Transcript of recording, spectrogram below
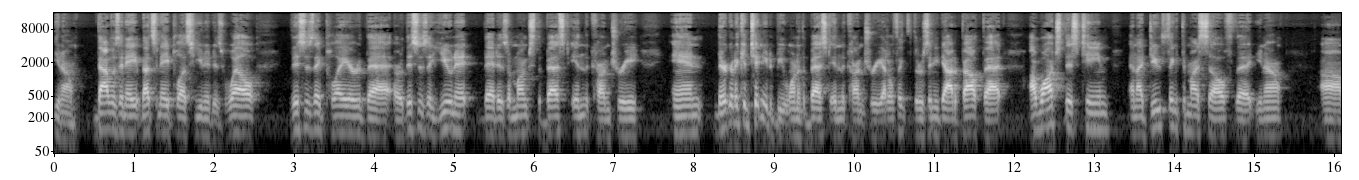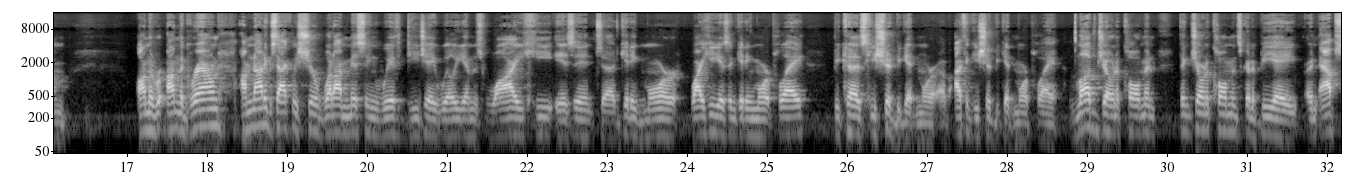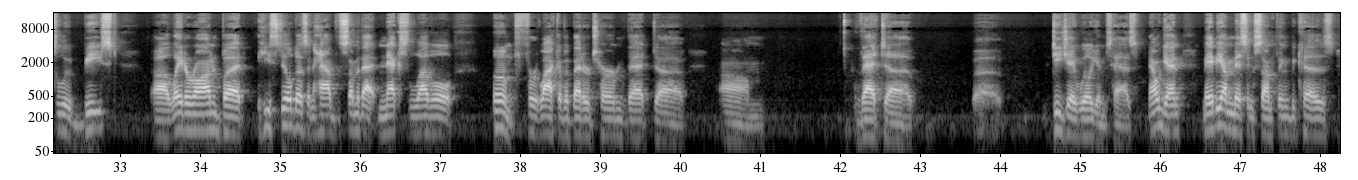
you know that was an a that's an a plus unit as well this is a player that or this is a unit that is amongst the best in the country and they're going to continue to be one of the best in the country. I don't think there's any doubt about that. I watch this team, and I do think to myself that you know, um, on the on the ground, I'm not exactly sure what I'm missing with DJ Williams. Why he isn't uh, getting more? Why he isn't getting more play? Because he should be getting more. Of, I think he should be getting more play. Love Jonah Coleman. think Jonah Coleman's going to be a an absolute beast uh, later on, but he still doesn't have some of that next level oomph, for lack of a better term, that uh, um, that uh, uh, DJ Williams has. Now, again, maybe I'm missing something because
